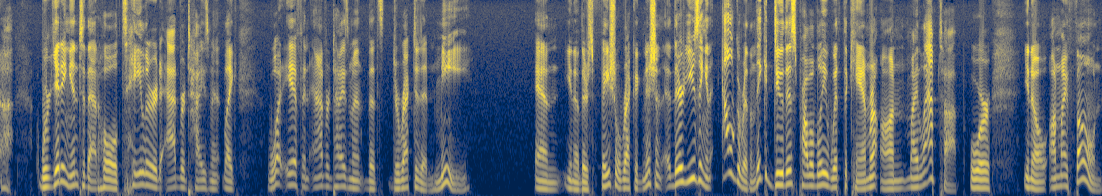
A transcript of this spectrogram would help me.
uh, we're getting into that whole tailored advertisement like what if an advertisement that's directed at me and you know there's facial recognition they're using an algorithm. They could do this probably with the camera on my laptop or you know on my phone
